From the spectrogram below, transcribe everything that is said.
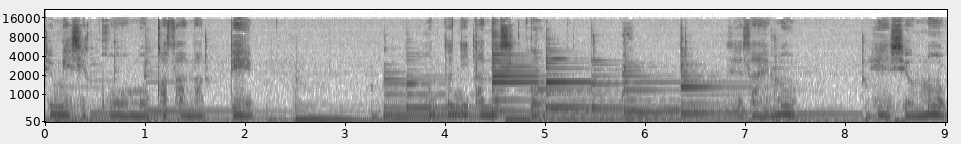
趣味思考も重なって本当に楽しく取材も編集も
